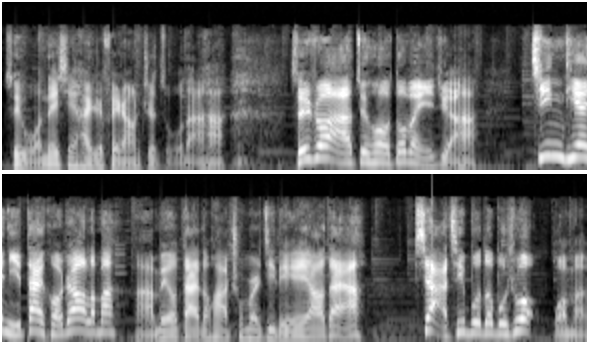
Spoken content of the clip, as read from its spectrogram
所以我内心还是非常知足的哈。所以说啊，最后多问一句哈，今天你戴口罩了吗？啊，没有戴的话，出门记得一定要戴啊。下期不得不说，我们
